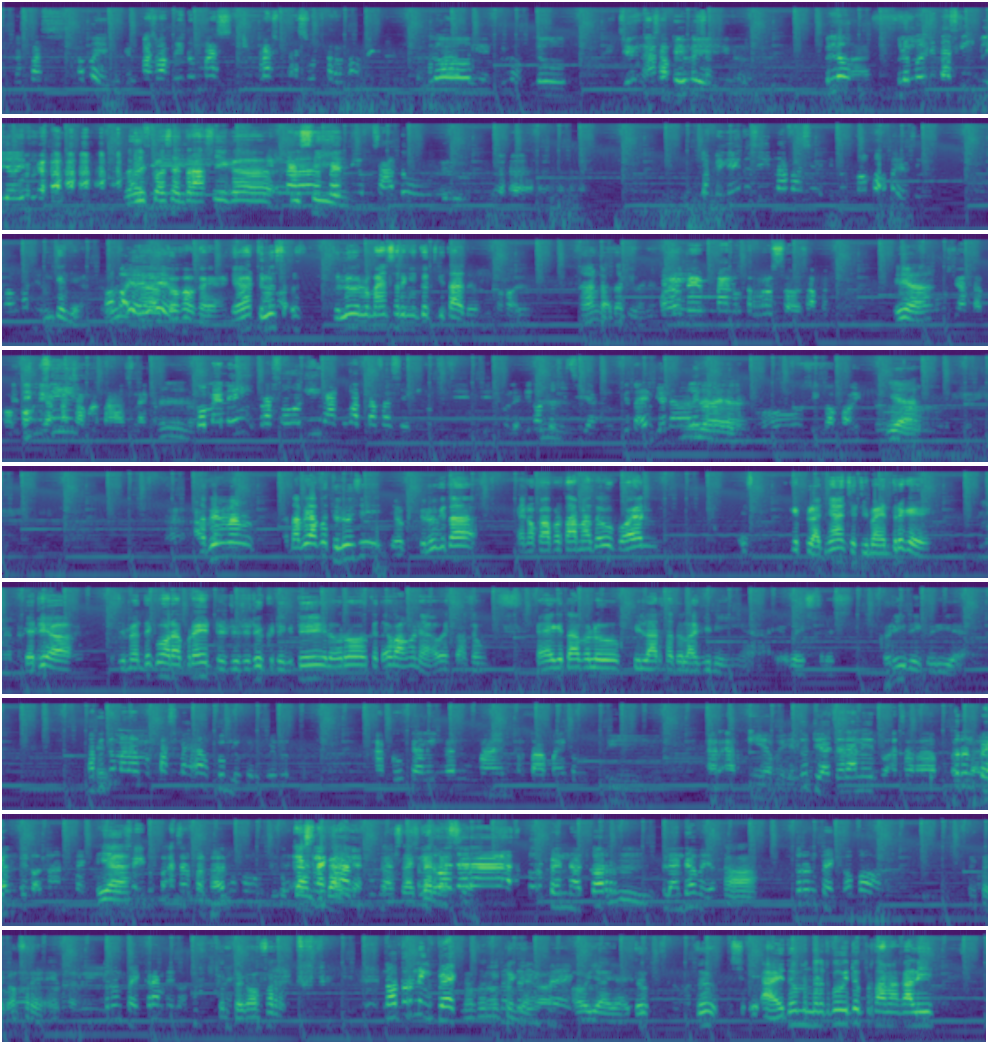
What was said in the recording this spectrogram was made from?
terus pas apa ya pas waktu itu mas Ipras udah suter tau Belum. Belum. Belum. Aku sampai dewe. pesen gitu. Belum. Mas. belum multitasking beliau itu. Masih konsentrasi ke isi Pentium satu. Dulu lebihnya itu sih nafasnya itu kelompok apa ya sih kelompok ya mungkin ya Pokok ya, ya. pokok kayak ya dulu dulu lumayan sering ikut kita tuh pokoknya nah nggak tahu di mana Pokoknya melu terus tau sampai iya mesti ada kokok Jadi yang kacamata slacker Hmm. komennya Prastowo lagi ra kuat nafasnya gitu di di boleh di konco Hmm. ya kita yang biar awalnya Nah, ngono. ya. oh si kokok itu Iya. Iya, iya, iya. Nah, tapi memang tapi aku dulu sih ya dulu kita Enoka pertama tuh poin kiblatnya jadi main trik ya jadi ya jadi main trik wah rapre gede-gede gede-gede loro kita wangun ya wes langsung. Kayak kita perlu pilar satu lagi nih ya, ya wes terus gori be gori ya. Tapi itu malah pas meh album loh gue aku kelingan main pertama itu di RRI ya itu di acara nih itu acara turun back eh, kok turun back. Iya. Saya itu acara bal-balan apa? Bukan, Eh, slacker bukan. ya? bukan Slacker. itu acara tour band hardcore hmm. Belanda apa ya? Ah. Turun back apa back over ya? Oh, turun back krem eh kok. Turn back over. No turning back. No back ya turning back oh iya ya itu itu ah itu menurutku itu pertama kali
